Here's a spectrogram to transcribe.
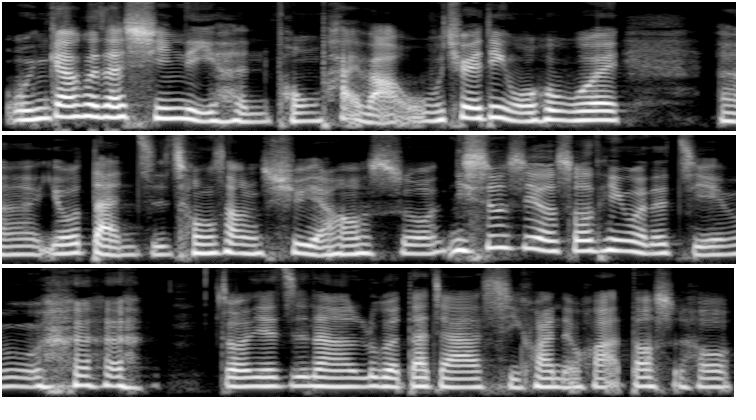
我应该会在心里很澎湃吧。我不确定我会不会呃有胆子冲上去，然后说你是不是有收听我的节目？总而言之呢，如果大家喜欢的话，到时候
